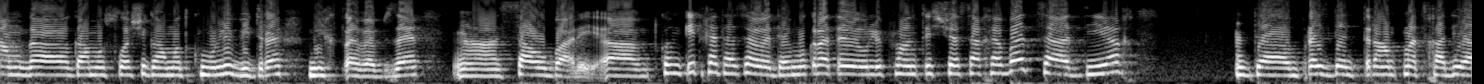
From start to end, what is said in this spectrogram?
ამ გამოსვლაში გამოთქმული ვიდრე მიღწევებზე საუბარი. თქვენ მკითხეთ ასევე დემოკრატიული ფრონტის შესახებაც დიახ და პრეზიდენტ ტრამპმა ცხადია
